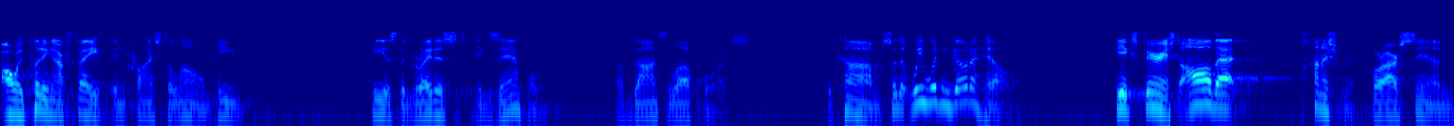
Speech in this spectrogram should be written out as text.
Are we putting our faith in Christ alone? He, he is the greatest example of God's love for us to come so that we wouldn't go to hell. He experienced all that punishment for our sin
